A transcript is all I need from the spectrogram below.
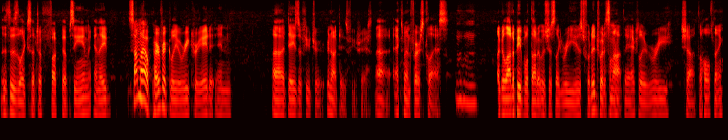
this is like such a fucked up scene, and they somehow perfectly recreate it in uh, Days of Future, or not Days of Future, uh, X Men First Class. hmm Like a lot of people thought it was just like reused footage, but it's not. They actually reshot the whole thing.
